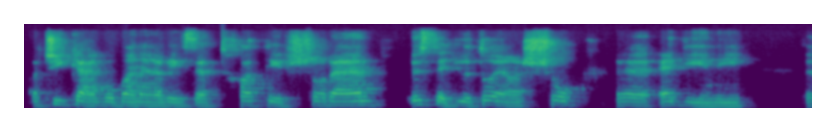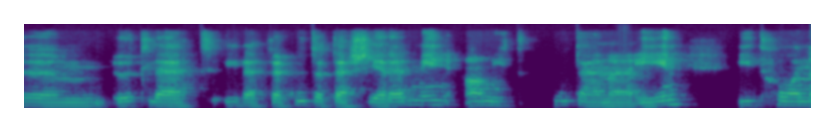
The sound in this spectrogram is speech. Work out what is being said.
a Csikágóban elvégzett hat év során összegyűlt olyan sok egyéni ötlet, illetve kutatási eredmény, amit utána én itthon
